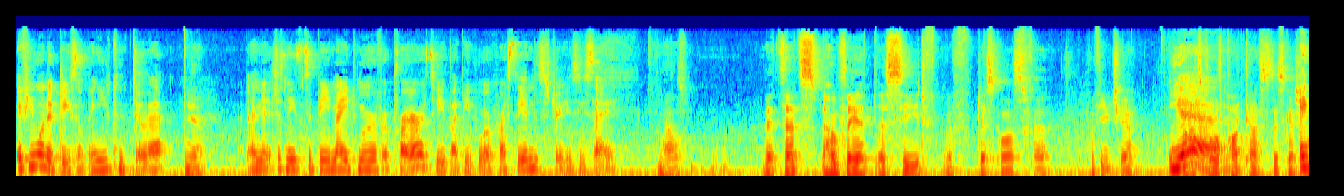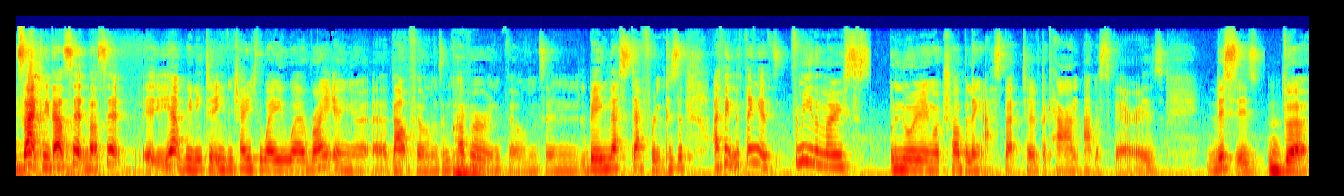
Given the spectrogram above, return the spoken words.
if you want to do something, you can do it, Yeah. and it just needs to be made more of a priority by people across the industry, as you say. Well, that's, that's hopefully a, a seed of discourse for, for future Yeah. articles, podcasts, discussions. Exactly, that's Yeah. it. That's it. Uh, Yeah, we need to even change the way we're writing uh, about films and covering films and being less deferent. Because I think the thing is, for me, the most annoying or troubling aspect of the Cannes atmosphere is this is the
